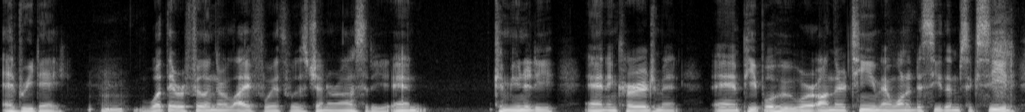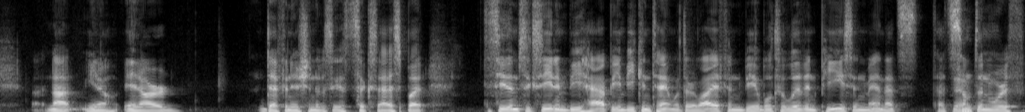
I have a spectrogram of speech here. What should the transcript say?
every day. What they were filling their life with was generosity and community and encouragement and people who were on their team and wanted to see them succeed. Uh, Not, you know, in our definition of success, but to see them succeed and be happy and be content with their life and be able to live in peace. And man, that's that's Yeah. something worth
